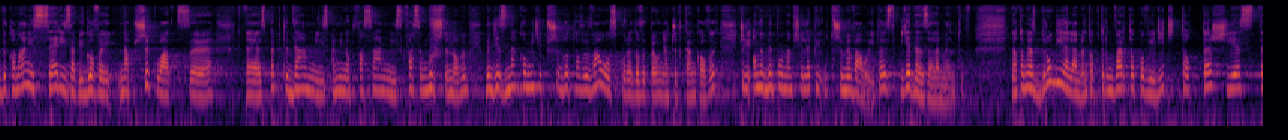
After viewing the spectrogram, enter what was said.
wykonanie serii zabiegowej, na przykład z e, z peptydami, z aminokwasami, z kwasem bursztynowym, będzie znakomicie przygotowywało skórę do wypełniaczy tkankowych, czyli one będą nam się lepiej utrzymywały. I to jest jeden z elementów. Natomiast drugi element, o którym warto powiedzieć, to też jest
